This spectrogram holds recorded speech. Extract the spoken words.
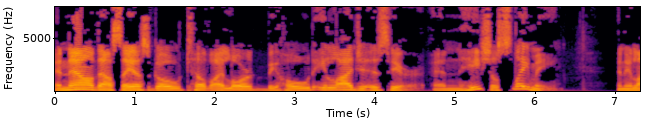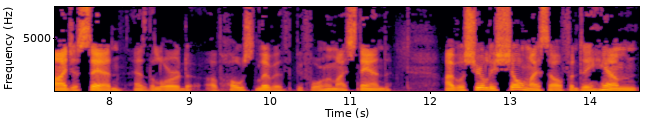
And now thou sayest, Go tell thy Lord, Behold, Elijah is here, and he shall slay me. And Elijah said, As the Lord of hosts liveth, before whom I stand, I will surely show myself unto him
